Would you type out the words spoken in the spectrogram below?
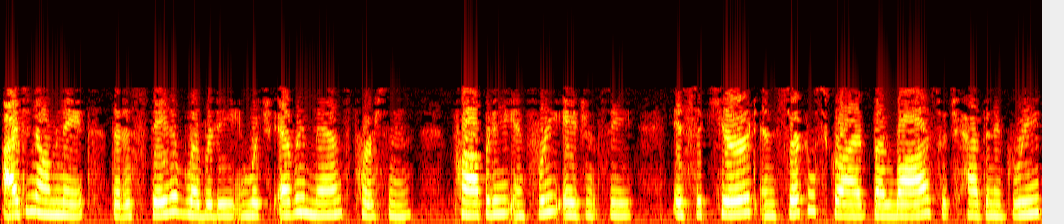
I denominate that a state of liberty in which every man's person, property, and free agency is secured and circumscribed by laws which have been agreed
